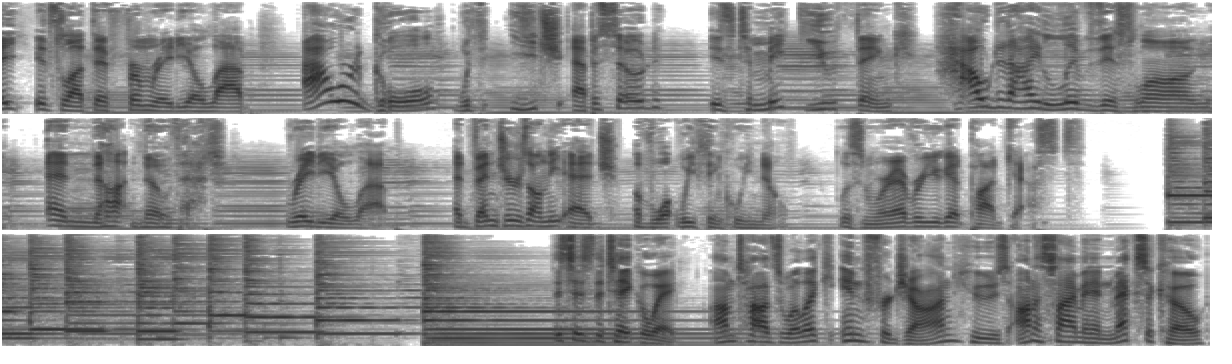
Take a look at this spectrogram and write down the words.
Hey, it's Latif from Radiolab. Our goal with each episode is to make you think, how did I live this long and not know that? Radiolab, adventures on the edge of what we think we know. Listen wherever you get podcasts. This is The Takeaway. I'm Todd Zwillich, in for John, who's on assignment in Mexico.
